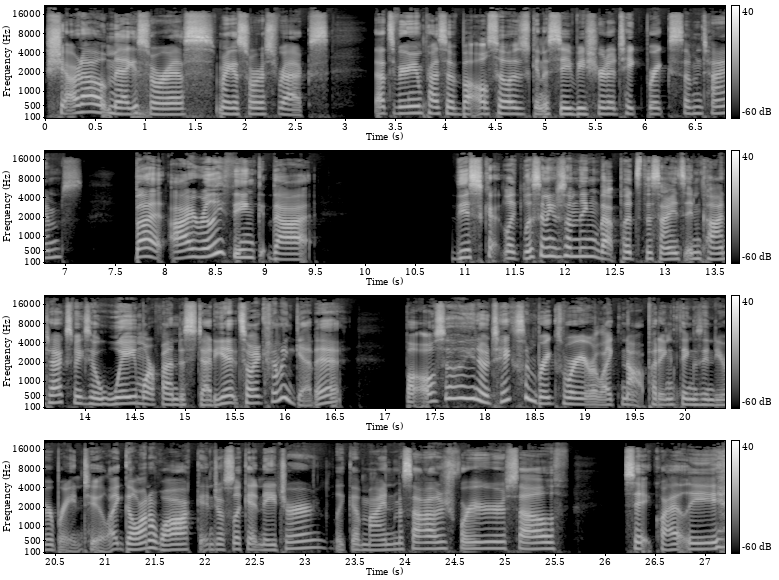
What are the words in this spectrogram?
shout out Megasaurus, Megasaurus Rex. That's very impressive. But also, I was going to say, be sure to take breaks sometimes. But I really think that this, like listening to something that puts the science in context, makes it way more fun to study it. So I kind of get it. But also, you know, take some breaks where you're like not putting things into your brain too. Like go on a walk and just look at nature, like a mind massage for yourself. Sit quietly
